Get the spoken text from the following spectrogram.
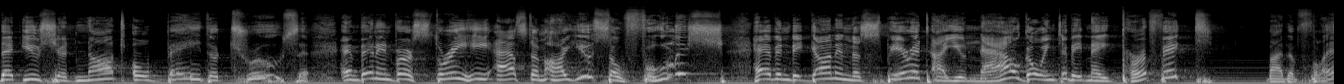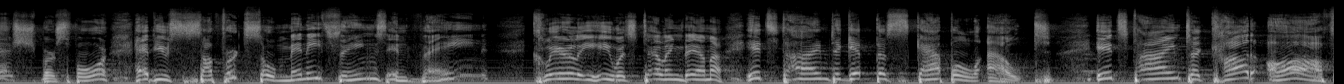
that you should not obey the truth? And then in verse 3, he asked them, Are you so foolish? Having begun in the Spirit, are you now going to be made perfect? By the flesh. Verse 4 Have you suffered so many things in vain? Clearly, he was telling them uh, it's time to get the scalpel out. It's time to cut off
